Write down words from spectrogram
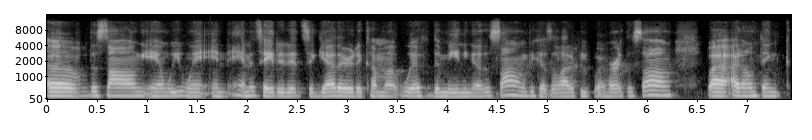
of the song and we went and annotated it together to come up with the meaning of the song because a lot of people heard the song, but I don't think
